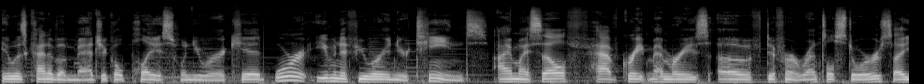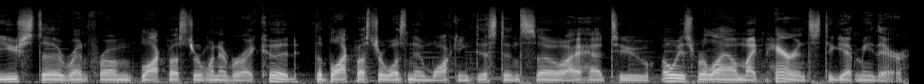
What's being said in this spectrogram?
it was kind of a magical place when you were a kid, or even if you were in your teens. I myself have great memories of different rental stores. I used to rent from Blockbuster whenever I could. The Blockbuster wasn't in walking distance, so I had to always rely on my parents to get me there.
